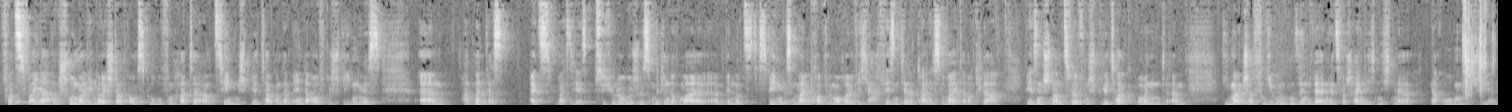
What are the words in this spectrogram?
vor zwei Jahren schon mal den Neustart ausgerufen hatte, am zehnten Spieltag und am Ende aufgestiegen ist, ähm, hat man das als, weiß nicht, als psychologisches Mittel nochmal äh, benutzt. Deswegen ist in meinem Kopf immer häufig, ach, wir sind ja noch gar nicht so weit. Aber klar, wir sind schon am zwölften Spieltag und ähm, die Mannschaften, die unten sind, werden jetzt wahrscheinlich nicht mehr nach oben marschieren.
